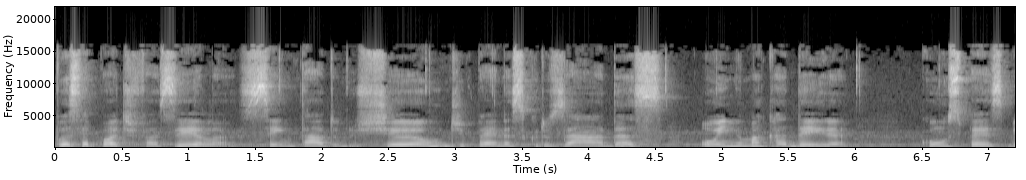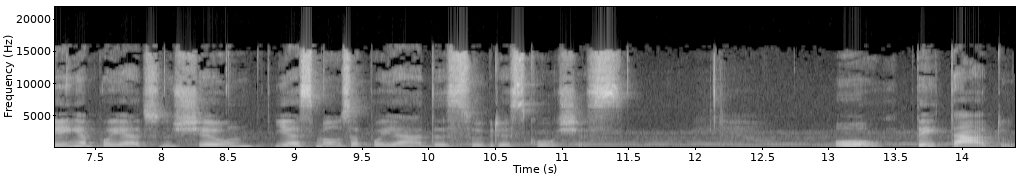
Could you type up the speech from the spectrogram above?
Você pode fazê-la sentado no chão, de pernas cruzadas ou em uma cadeira, com os pés bem apoiados no chão e as mãos apoiadas sobre as coxas. Ou deitado,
